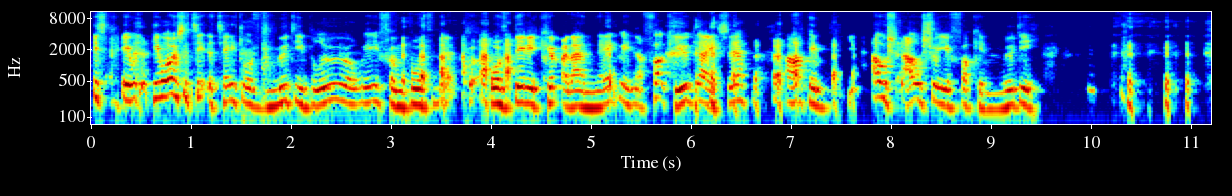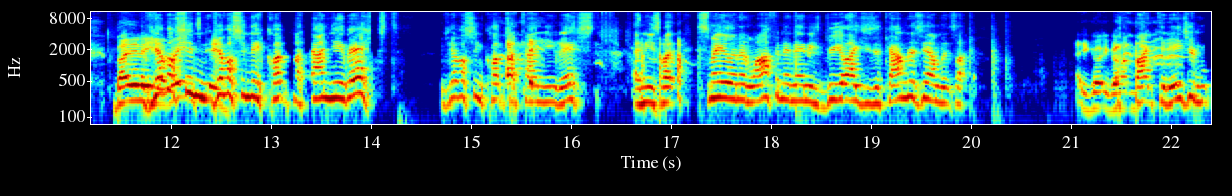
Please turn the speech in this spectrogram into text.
he, he wants to take the title of Moody Blue away from both both Davy Cooper and Negri. Now, fuck you guys. Yeah, I can. I'll I'll show you fucking Moody. By the way, Have you ever right in seen? Have you ever seen the clips of Kanye West? Have you ever seen clips of Kanye West and he's like smiling and laughing, and then he realizes the camera's there, and it's like You got, you got. back to rage. And,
